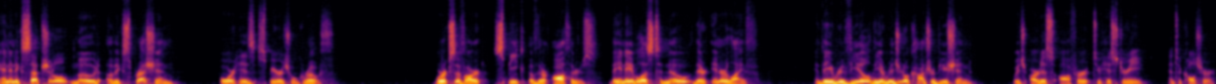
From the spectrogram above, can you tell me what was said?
and an exceptional mode of expression for his spiritual growth. Works of art speak of their authors, they enable us to know their inner life, and they reveal the original contribution which artists offer to history and to culture.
